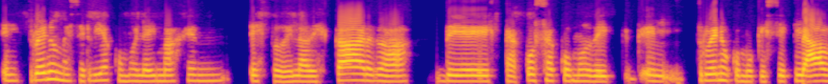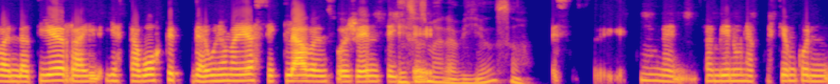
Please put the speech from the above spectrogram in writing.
el trueno me servía como la imagen, esto de la descarga, de esta cosa como de el trueno como que se clava en la tierra y, esta voz que de alguna manera se clava en su oyente. Eso es maravilloso. Es eh, también una cuestión con,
